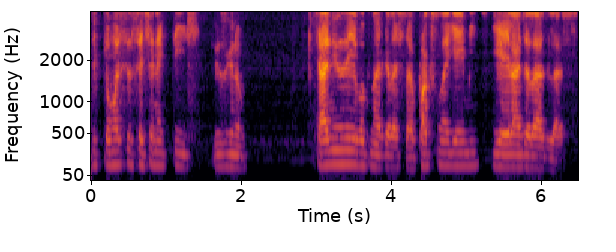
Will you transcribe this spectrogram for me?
Diplomasi seçenek değil. Üzgünüm. Kendinize iyi bakın arkadaşlar. Paxuna Gaming iyi eğlenceler diler.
